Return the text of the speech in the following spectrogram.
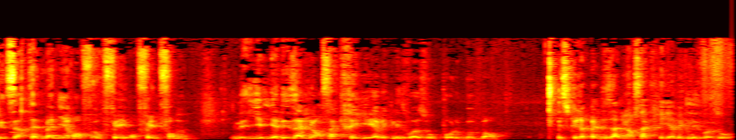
d'une certaine manière, on fait, on fait une forme... Il y a des alliances à créer avec les oiseaux pour le moment. Et ce que j'appelle des alliances à créer avec les oiseaux,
